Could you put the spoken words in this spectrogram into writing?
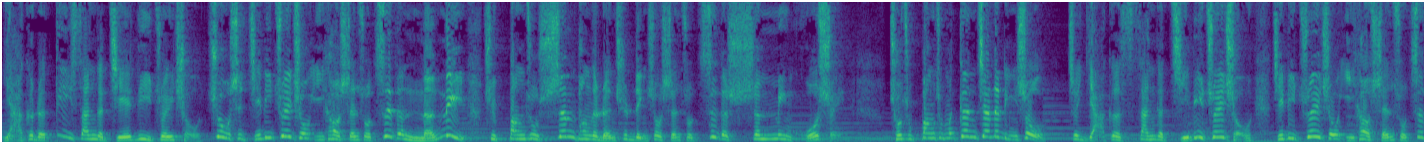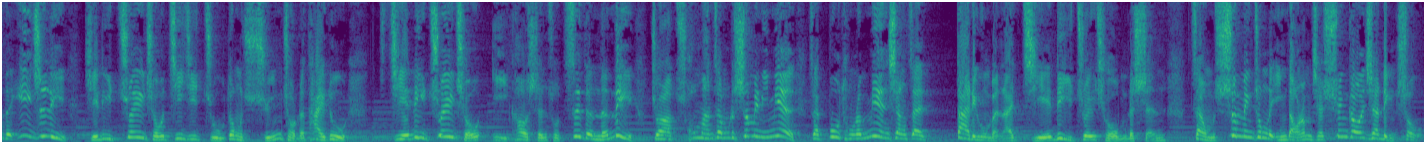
雅各的第三个竭力追求，就是竭力追求依靠神所赐的能力，去帮助身旁的人去领受神所赐的生命活水。求主帮助我们更加的领受这雅各三个竭力追求：竭力追求依靠神所赐的意志力，竭力追求积极主动寻求的态度，竭力追求依靠神所赐的能力，就要充满在我们的生命里面，在不同的面向，在。带领我们来竭力追求我们的神，在我们生命中的引导，让我们一起来宣告一下领受。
